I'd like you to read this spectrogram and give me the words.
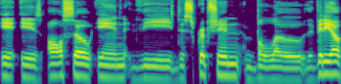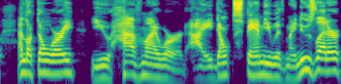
It is also in the description below the video. And look, don't worry, you have my word. I don't spam you with my newsletter.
